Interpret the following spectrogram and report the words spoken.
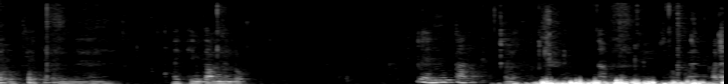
อเคกินนะให้กินกำนะลูกเดี๋ยวมันกัดอะไรน้ำมีสองแป้งอะไร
